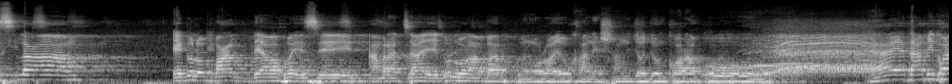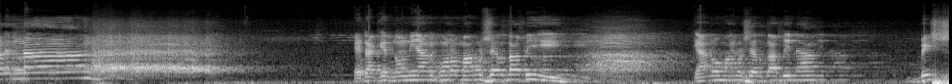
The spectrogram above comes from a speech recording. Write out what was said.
ইসলাম। এগুলো বাদ দেওয়া হয়েছে। আমরা চাই এগুলো আবার পুনরায় ওখানে সংযোজন করাবো। হ্যাঁ দাবি করেন না। এটা কি দুনিয়ার কোন মানুষের দাবি? কেন মানুষের দাবি না? বিশ্ব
